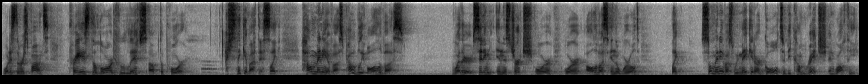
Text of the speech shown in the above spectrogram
What is the response? Praise the Lord who lifts up the poor. I just think about this. Like, how many of us, probably all of us, whether sitting in this church or, or all of us in the world, like so many of us, we make it our goal to become rich and wealthy.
